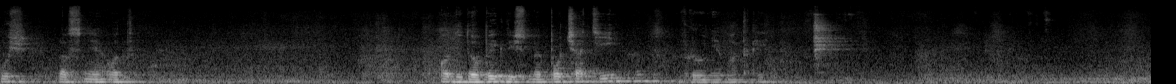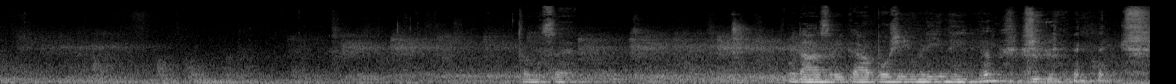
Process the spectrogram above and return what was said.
už vlastně od od doby, když jsme počatí v lůně matky. Tomu se u nás říká boží mlíny.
